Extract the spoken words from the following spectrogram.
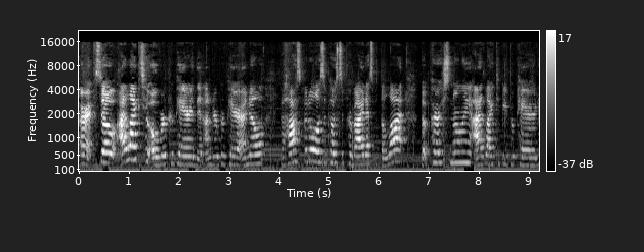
All right, so I like to over prepare than under prepare. I know the hospital is supposed to provide us with a lot, but personally, I'd like to be prepared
